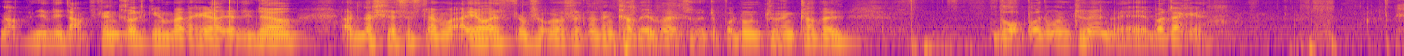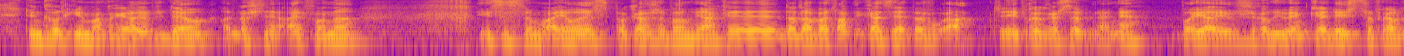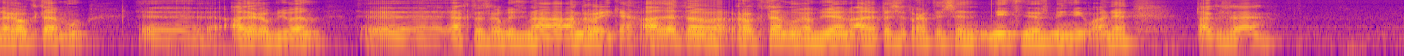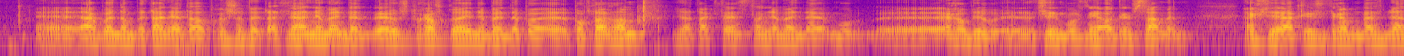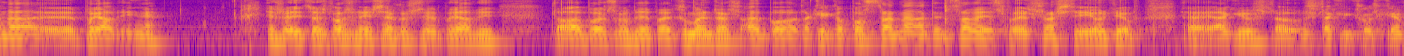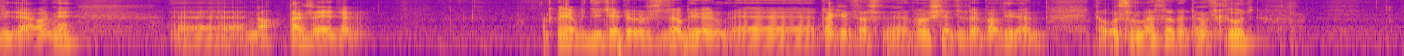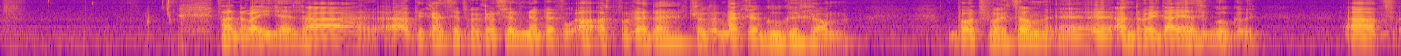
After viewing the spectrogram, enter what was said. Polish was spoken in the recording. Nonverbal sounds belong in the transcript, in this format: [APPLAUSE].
No, nie witam. W tym krótkim materiale wideo odnośnie systemu iOS muszę uważać na ten kabel, bo ja sobie tu podłączyłem kabel, bo podłączyłem e, baterię. W tym krótkim materiale wideo odnośnie iPhone'a i systemu iOS pokażę Wam jak e, dodawać aplikacje PWA, czyli progresywne, nie? Bo ja już robiłem kiedyś, co prawda rok temu, ale robiłem e, jak to zrobić na Androidzie, ale to rok temu robiłem, ale to się praktycznie nic nie zmieniło, nie? Także E, Jak będą pytania, to proszę pytać. Ja nie będę, już po raz kolejny będę po- powtarzam, że tak często nie będę e, robił e, filmów, nie o tym samym. Jak się jakaś drobna zmiana e, pojawi, nie? Jeżeli coś ważniejszego się pojawi, to albo zrobię komentarz, albo takiego posta na tym całej społeczności YouTube, e, jak już, to już takie krótkie wideo, nie? E, no, także jedziemy. Jak widzicie, to już zrobiłem e, takie coś, bo już się tutaj bawiłem. To usunę sobie ten skrót. W Androidzie za aplikacje progresywne PWA odpowiada przeglądarka Google Chrome, bo twórcą e, Androida jest Google, a w,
